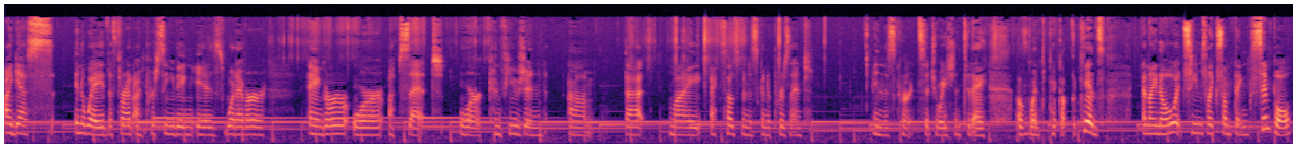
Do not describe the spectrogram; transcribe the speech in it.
I guess, in a way, the threat I'm perceiving is whatever anger or upset or confusion um, that my ex husband is going to present in this current situation today of when to pick up the kids. And I know it seems like something simple,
